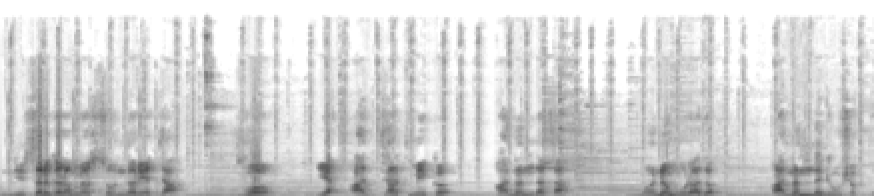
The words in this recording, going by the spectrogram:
निसर्गरम्य सौंदर्याचा व या आध्यात्मिक आनंदाचा मनमुराद आनंद घेऊ शकतो.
